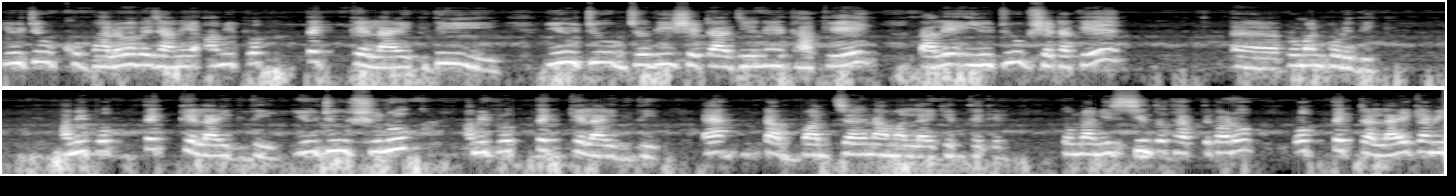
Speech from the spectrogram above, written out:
ইউটিউব খুব ভালোভাবে জানে, আমি প্রত্যেককে লাইক দিই। ইউটিউব যদি সেটা জেনে থাকে তাহলে ইউটিউব সেটাকে প্রমাণ করে দিক। আমি প্রত্যেককে লাইক দিই। ইউটিউব শুনুক, আমি প্রত্যেককে লাইক দিই। একটা বাদ যায় না আমার লাইকের থেকে। তোমরা নিশ্চিন্ত থাকতে পারো, প্রত্যেকটা লাইক আমি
